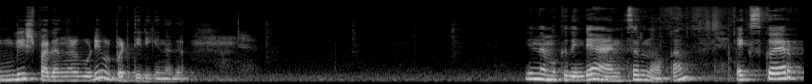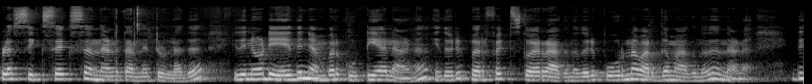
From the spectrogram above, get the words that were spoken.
ഇംഗ്ലീഷ് പദങ്ങൾ കൂടി ഉൾപ്പെടുത്തിയിരിക്കുന്നത്. ഇനി നമുക്കിതിന്റെ ആൻസർ നോക്കാം. X square plus six X എന്നാണ് തന്നിട്ടുള്ളത്. ഇതിനോട് ഏത് നമ്പർ കൂട്ടിയാലാണ് ഇതൊരു പെർഫെക്റ്റ് സ്ക്വയർ ആകുന്നത് ഒരു പൂർണ വർഗമാകുന്നത് എന്നാണ്. ഇത്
